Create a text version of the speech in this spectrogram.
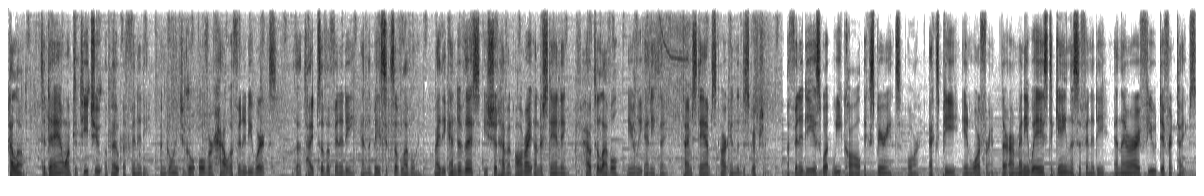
Hello, today I want to teach you about affinity. I'm going to go over how affinity works, the types of affinity, and the basics of leveling. By the end of this, you should have an alright understanding of how to level nearly anything. Timestamps are in the description. Affinity is what we call experience, or XP in Warframe. There are many ways to gain this affinity, and there are a few different types.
